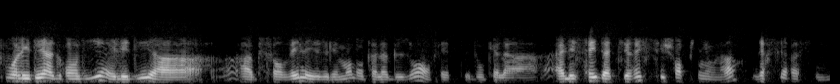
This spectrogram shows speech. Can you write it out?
pour l'aider à grandir et l'aider à, à absorber les éléments dont elle a besoin en fait. Donc elle a, elle essaye d'attirer ces champignons-là vers ses racines.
